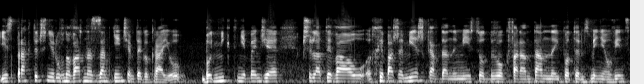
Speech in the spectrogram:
jest praktycznie równoważna z zamknięciem tego kraju, bo nikt nie będzie przylatywał, chyba że mieszka w danym miejscu, odbywał kwarantannę i potem zmieniał. Więc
